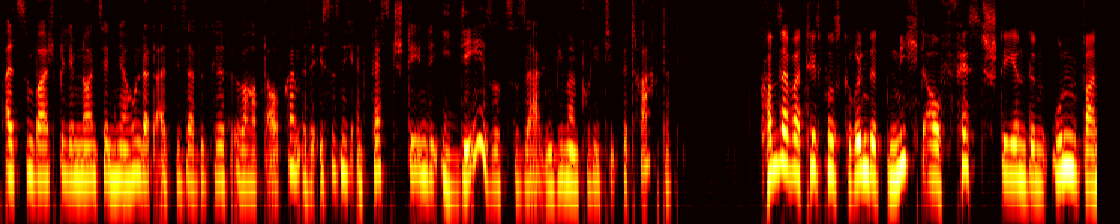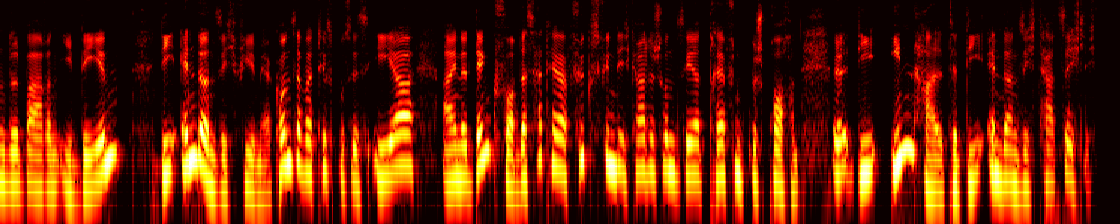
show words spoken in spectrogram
als zum Beispiel im 19. Jahrhundert, als dieser Begriff überhaupt aufkam? Also ist es nicht eine feststehende Idee sozusagen, wie man Politik betrachtet? Konservatismus gründet nicht auf feststehenden, unwandelbaren Ideen. Die ändern sich vielmehr. Konservatismus ist eher eine Denkform. Das hat Herr Füchs, finde ich, gerade schon sehr treffend besprochen. Äh, die Inhalte, die ändern sich tatsächlich.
